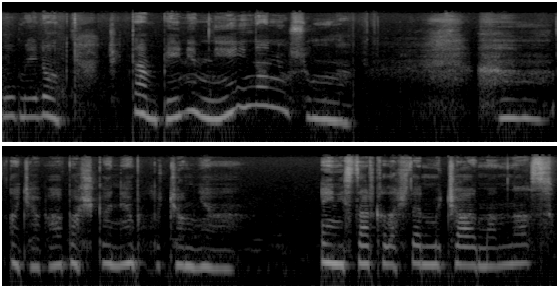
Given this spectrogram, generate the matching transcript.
bu melon gerçekten benim. Niye inanıyorsun buna? Hmm, acaba başka ne bulacağım ya? En iyisi arkadaşlarımı çağırmam lazım.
